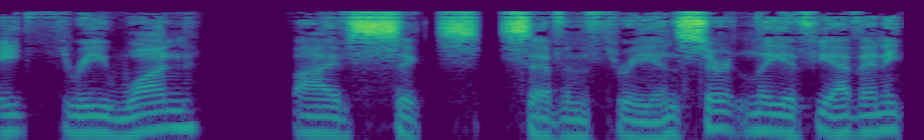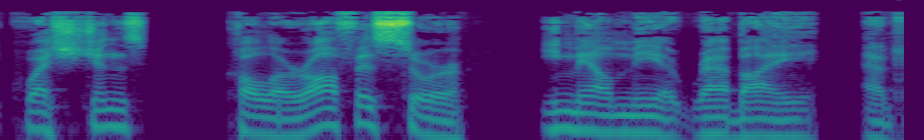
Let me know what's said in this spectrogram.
831 5673. And certainly, if you have any questions, call our office or email me at rabbi at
